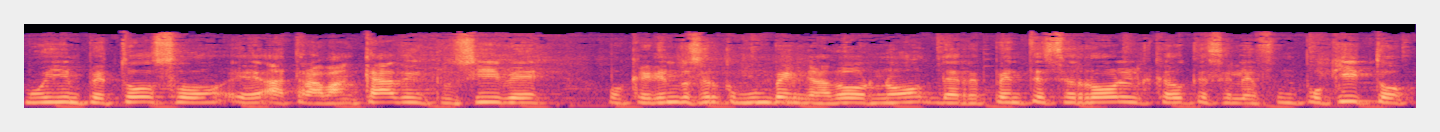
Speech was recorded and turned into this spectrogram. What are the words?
muy impetuoso, eh, atrabancado inclusive, o queriendo ser como un vengador, ¿no? De repente ese rol creo que se le fue un poquito.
